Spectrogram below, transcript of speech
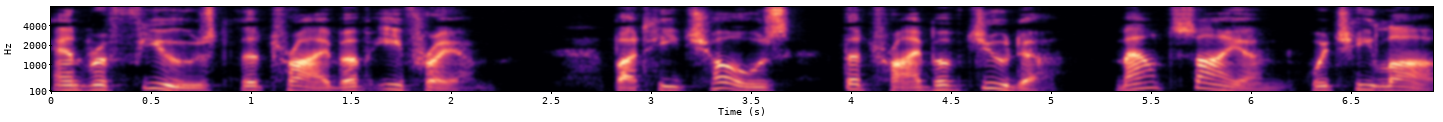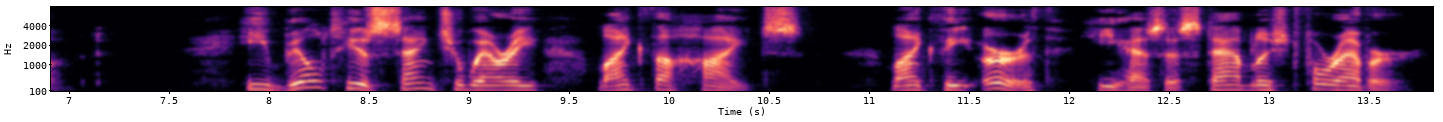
and refused the tribe of Ephraim. But he chose the tribe of Judah, Mount Zion, which he loved. He built his sanctuary like the heights, like the earth he has established forever.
